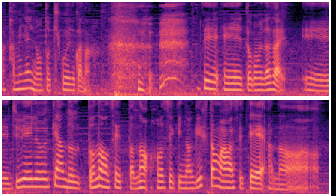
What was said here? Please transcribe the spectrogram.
あ雷の音聞こえるかな？で、えっ、ー、とごめんなさい、えー、ジュエルキャンドルとのセットの宝石のギフトも合わせてあのー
